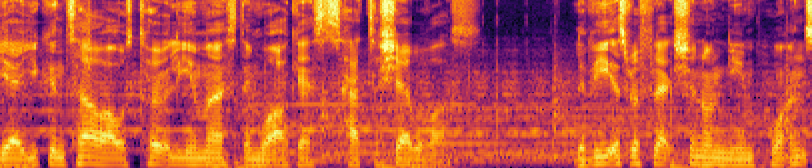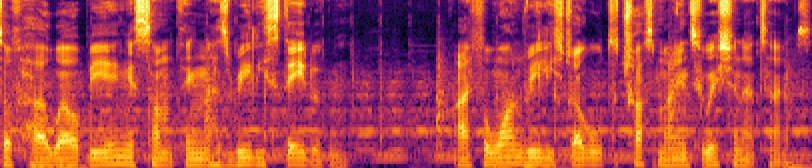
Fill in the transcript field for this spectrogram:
Yeah, you can tell I was totally immersed in what our guests had to share with us. Levita's reflection on the importance of her well being is something that has really stayed with me. I, for one, really struggled to trust my intuition at times.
